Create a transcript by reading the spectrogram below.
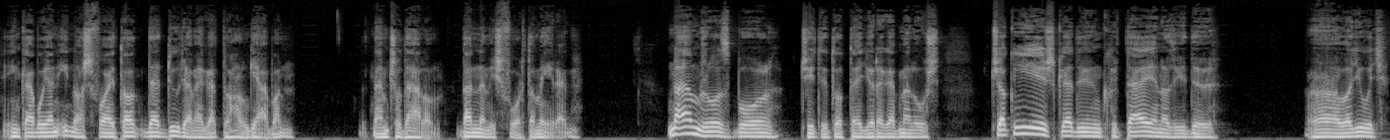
inkább olyan inas fajta, de düremegett a hangjában. Nem csodálom, bennem is fort a méreg. Nem rosszból, csitította egy öregebb melós. Csak hülyéskedünk, hogy teljen az idő. Ah, vagy úgy.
